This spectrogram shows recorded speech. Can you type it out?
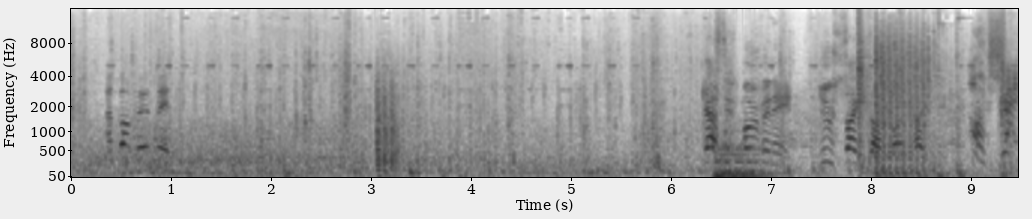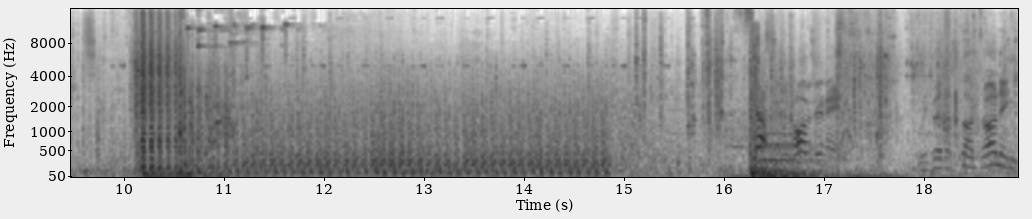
There! I've got movement. Gas is moving in. New safe zone located. Oh, shit! Gas is closing in. We better start running.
